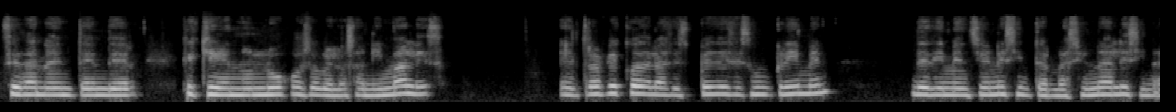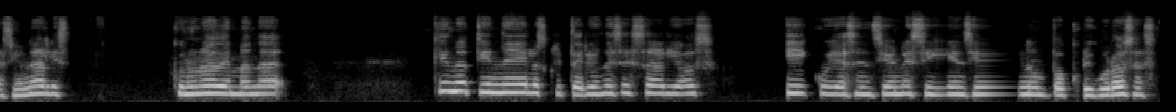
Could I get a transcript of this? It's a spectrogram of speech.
se dan a entender que quieren un lujo sobre los animales. El tráfico de las especies es un crimen de dimensiones internacionales y nacionales, con una demanda que no tiene los criterios necesarios y cuyas sanciones siguen siendo un poco rigurosas.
